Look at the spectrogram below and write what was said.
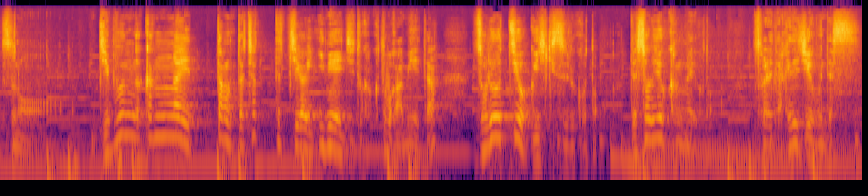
その自分が考えたのとはちょっと違うイメージとか言葉が見えたらそれを強く意識すること。でそれをよく考えること。それだけで十分です。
